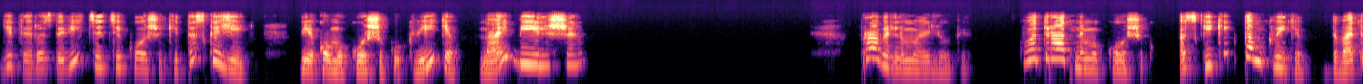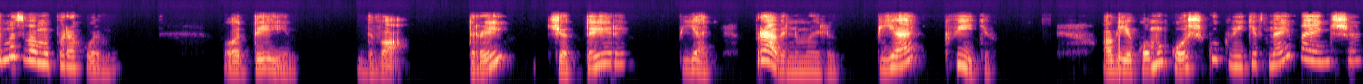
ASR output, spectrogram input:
Діти, роздивіться ці кошики та скажіть, в якому кошику квітів найбільше. Правильно, мої любі, квадратному кошику. А скільки там квітів? Давайте ми з вами порахуємо. Один, два, три, чотири, п'ять. Правильно, мої любі, п'ять квітів. А в якому кошику квітів найменше?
